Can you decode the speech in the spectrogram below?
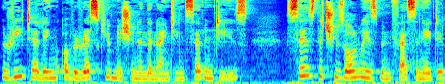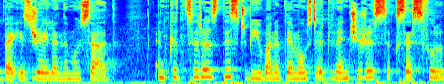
a retelling of a rescue mission in the 1970s, says that she's always been fascinated by Israel and the Mossad and considers this to be one of their most adventurous, successful,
